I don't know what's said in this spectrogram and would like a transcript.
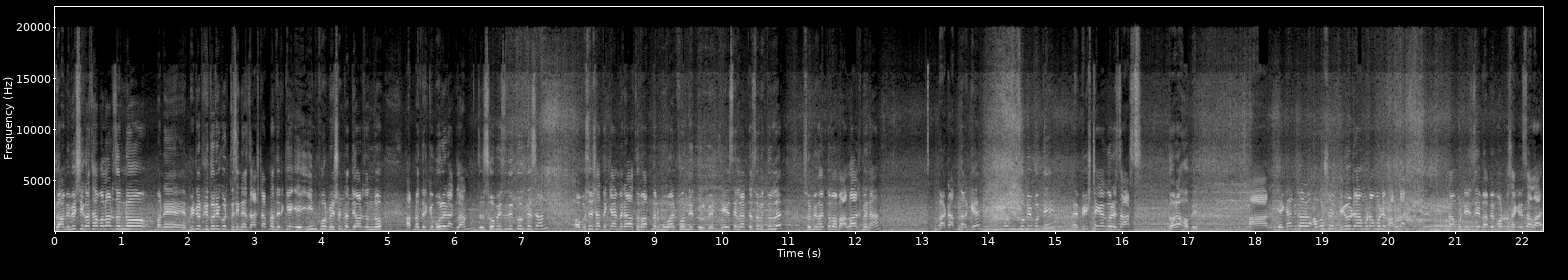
তো আমি বেশি কথা বলার জন্য মানে ভিডিওটি তৈরি করতেছি না জাস্ট আপনাদেরকে এই ইনফরমেশনটা দেওয়ার জন্য আপনাদেরকে বলে রাখলাম যে ছবি যদি তুলতে চান, অবশ্যই সাথে ক্যামেরা অথবা আপনার মোবাইল ফোন দিয়ে তুলবেন। ডিএসএলআরতে ছবি তুললে ছবি হয়তো বা ভালো আসবে না বাট আপনাকে প্রতি ছবি প্রতি বিশ টাকা করে চার্জ ধরা হবে। আর এখানকার অবশ্যই ভিউটা মোটামুটি ভালো লাগতেছে। মোটামুটি যেভাবে মোটর সাইকেল চালায়,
